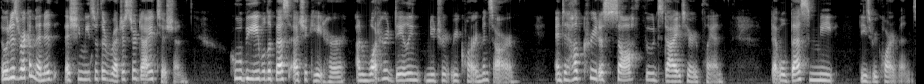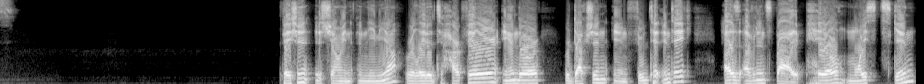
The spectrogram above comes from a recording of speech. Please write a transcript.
Though it is recommended that she meets with a registered dietitian who will be able to best educate her on what her daily nutrient requirements are and to help create a soft foods dietary plan that will best meet these requirements. The Patient is showing anemia related to heart failure and or reduction in food intake as evidenced by pale moist skin,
